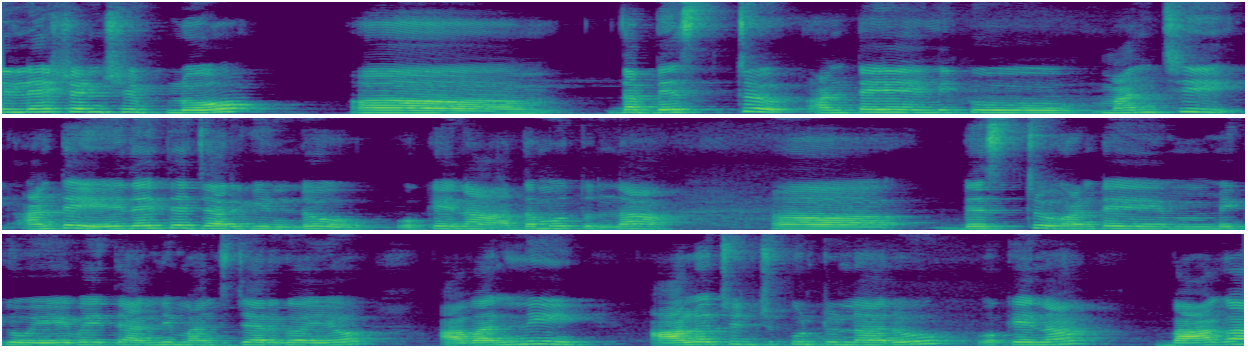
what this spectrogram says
రిలేషన్షిప్లో ద బెస్ట్ అంటే మీకు మంచి అంటే ఏదైతే జరిగిందో ఓకేనా? అర్థమవుతుందా? బెస్ట్ అంటే మీకు ఏవైతే అన్నీ మంచి జరిగాయో అవన్నీ ఆలోచించుకుంటున్నారు ఓకేనా? బాగా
